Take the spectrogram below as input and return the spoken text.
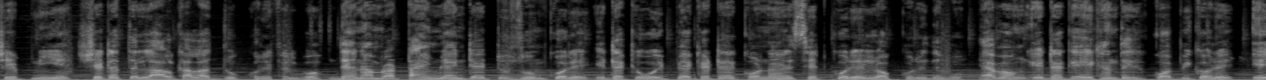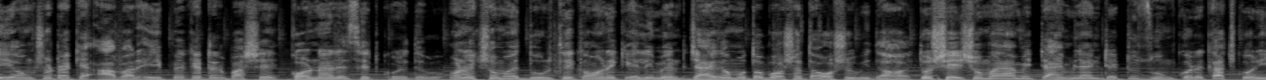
শেপ নিয়ে সেটাতে লাল কালার যোগ করে ফেলব। দেন আমরা টাইম লাইনটা একটু জুম করে এটাকে ওই প্যাকেটের কর্নারে সেট করে লক করে দেব এবং এটাকে এখান থেকে কপি করে এই অংশটাকে আবার এই প্যাকেটের পাশে কর্নারে সেট করে দেব। অনেক সময় দূর থেকে অনেক এলিমেন্ট জায়গা মতো বসাতে অসুবিধা হয়। তো সেই সময় আমি টাইম লাইনটা একটু জুম করে কাজ করি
